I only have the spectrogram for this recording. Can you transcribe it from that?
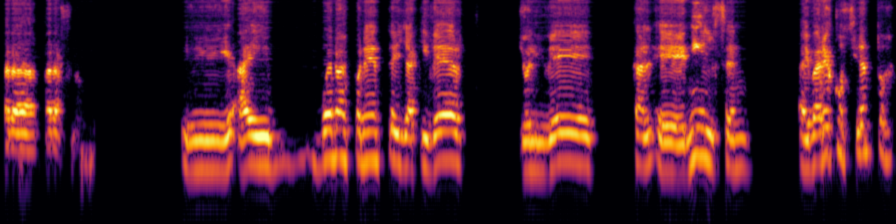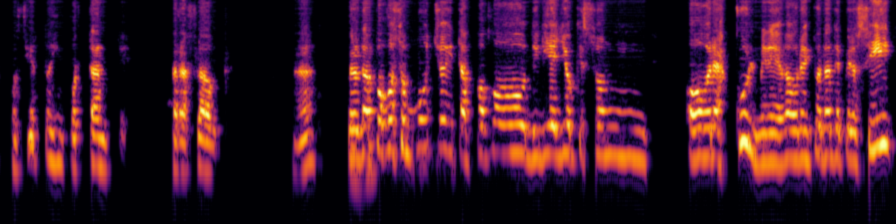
para, para flauta. Y hay buenos exponentes, Jackie Bert, Jolivet, eh, Nielsen, hay varios conciertos, conciertos importantes para flauta. Pero tampoco son muchos y tampoco diría yo que son obras cúlmines, obras importantes, pero sí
